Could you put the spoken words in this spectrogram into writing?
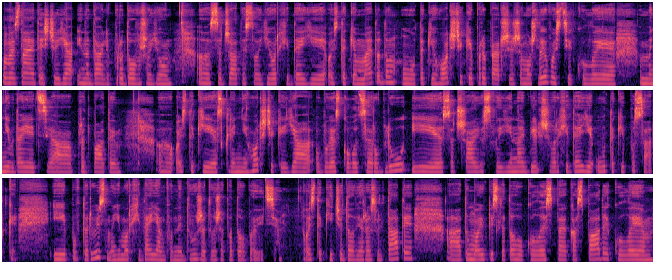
Ви знаєте, що я і надалі продовжую е, саджати свої орхідеї ось таким методом у такі горщики при першій же можливості, коли мені вдається придбати е, ось такі скляні горщики. Я обов'язково це роблю і саджаю свої найбільші орхідеї у такі посадки. І повторюсь, моїм орхідеям вони дуже дуже подобаються. Ось такі чудові результати. Думаю, після того, коли спека спаде, коли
